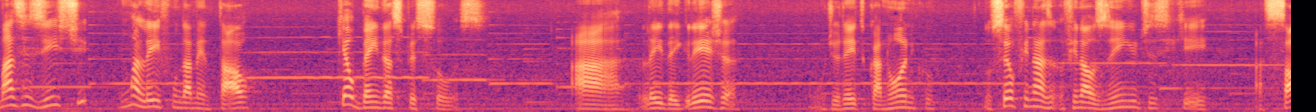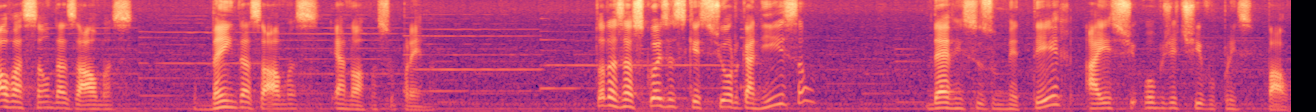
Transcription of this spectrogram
mas existe uma lei fundamental que é o bem das pessoas. A lei da igreja, o direito canônico, no seu finalzinho diz que a salvação das almas, o bem das almas é a norma suprema. Todas as coisas que se organizam devem se submeter a este objetivo principal:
